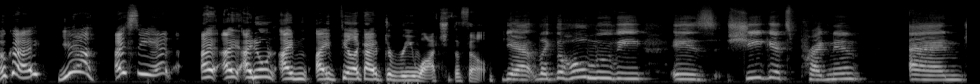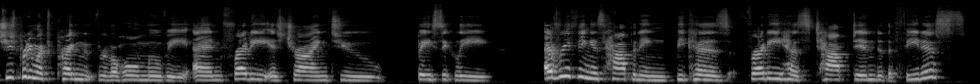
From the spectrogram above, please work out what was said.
Okay. Yeah, I see it. I, I, I don't I'm I feel like I have to rewatch the film. Yeah, like the whole movie is she gets pregnant and she's pretty much pregnant through the whole movie and Freddy is trying to basically everything is happening because Freddy has tapped into the fetus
